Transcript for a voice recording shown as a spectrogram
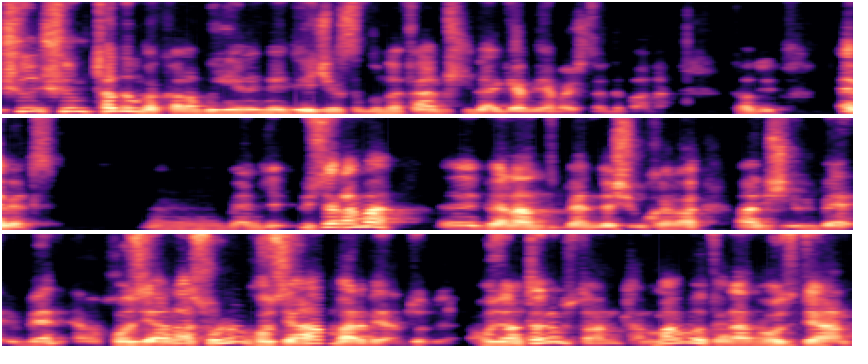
şunu, şunu tadın bakalım. Bu yeni ne diyeceksin buna falan bir şeyler gelmeye başladı bana. Tabii. Evet. Hmm, bence güzel ama e, ben ben de şu kadar. Abi şimdi ben, ben Hozian'a soruyorum. Hozian var. Hozian tanıyor musun? Tanım, tanımam mı falan Hozian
